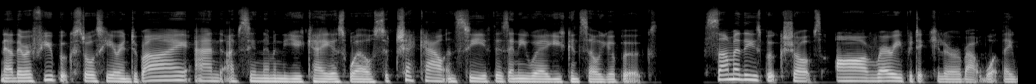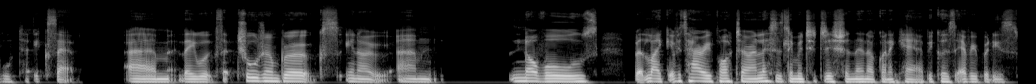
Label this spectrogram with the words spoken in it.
Now, there are a few bookstores here in Dubai, and I've seen them in the UK as well. So check out and see if there's anywhere you can sell your books. Some of these bookshops are very particular about what they will t- accept. Um, they will accept children books, you know, um, novels, but like if it's Harry Potter, unless it's limited edition, they're not going to care because everybody's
